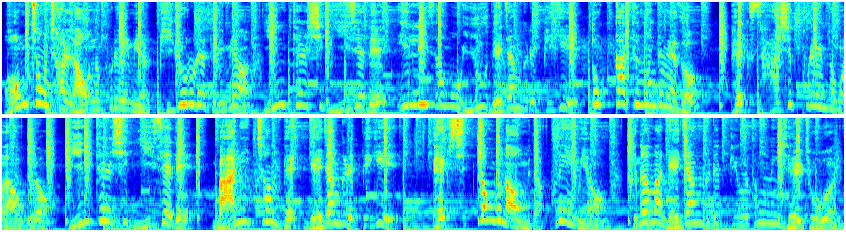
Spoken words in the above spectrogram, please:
엄청 잘 나오는 프레임이에요. 비교를 해드리면 인텔식 2세대 1235U 내장 그래픽이 똑같은 환경에서 140 프레임 정도 나오고요. 인텔식 2세대 12100 내장 그래픽이 110 정도 나옵니다. 프레임이요. 그나마 내장 그래픽으로 성능이 제일 좋은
